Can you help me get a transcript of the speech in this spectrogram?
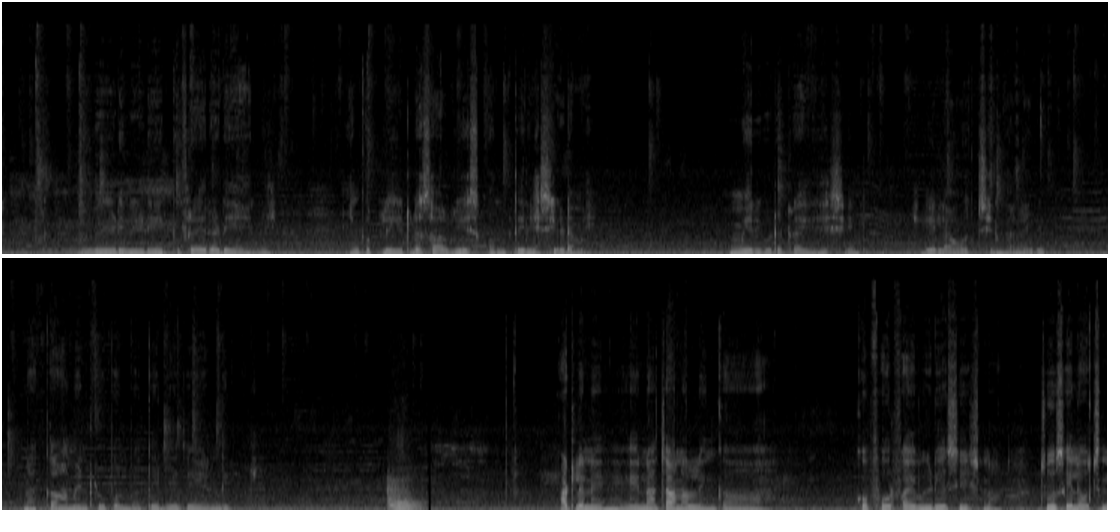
వేడి వేడి ఎగ్ ఫ్రై రెడీ అయింది. ఇంకా ప్లేట్లో సర్వ్ చేసుకొని తినేసేయడమే. మీరు కూడా ట్రై చేసి ఎలా వచ్చింది అనేది నాకు కామెంట్ రూపంలో తెలియజేయండి. అట్లనే నా ఛానల్ ఇంకా ఒక ఫోర్ ఫైవ్ వీడియోస్ చేసిన చూసి ఎలా వచ్చిందో?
